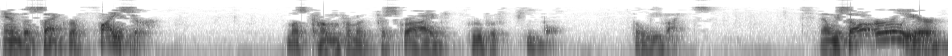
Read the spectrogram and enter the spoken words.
and the sacrificer must come from a prescribed group of people, the Levites. Now, we saw earlier,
